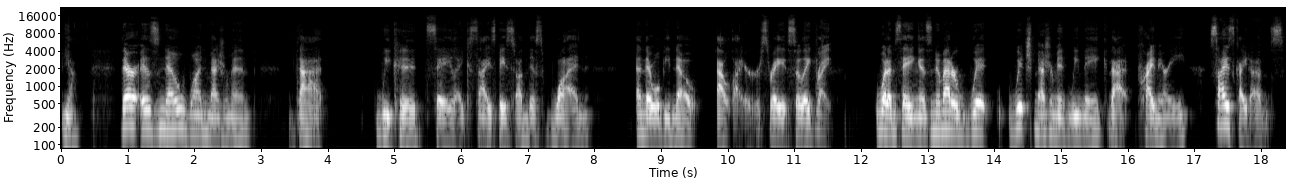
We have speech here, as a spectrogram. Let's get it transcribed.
Yeah. There is no one measurement that we could say like size based on this one and there will be no outliers, right? So like Right. What I'm saying is no matter which which measurement we make that primary size guidance,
